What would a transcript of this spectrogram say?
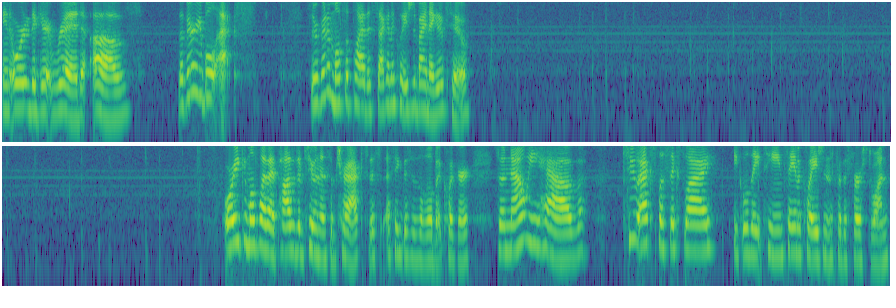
in order to get rid of the variable x. So we're going to multiply the second equation by negative 2. Or you can multiply by positive 2 and then subtract. This I think this is a little bit quicker. So now we have 2x plus 6y equals 18, same equation for the first one.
